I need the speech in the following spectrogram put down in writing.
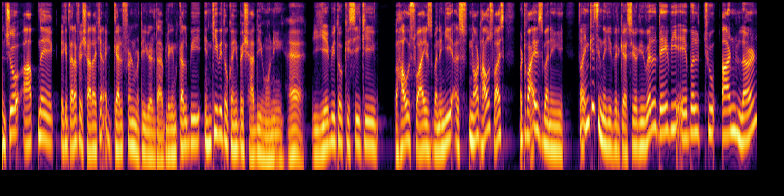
جو آپ نے ایک طرف اشارہ کیا نا گرل فرینڈ مٹیریل ٹائپ لیکن کل بھی ان کی بھی تو کہیں پہ شادی ہونی ہے۔ یہ بھی تو کسی کی ہاؤس وائز بنے گی not house wise but wise بنے گی۔ تو ان کی زندگی پھر کیسی ہوگی؟ Will they be able to earn learn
